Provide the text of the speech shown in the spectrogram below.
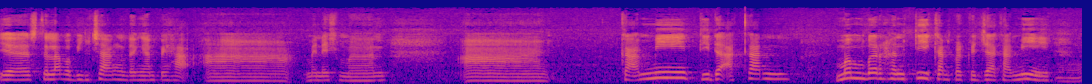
Ya, setelah berbincang dengan pihak uh, manajemen, uh, kami tidak akan memberhentikan pekerja kami. Uh-huh.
